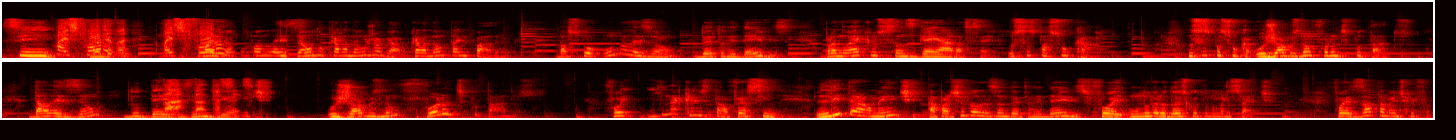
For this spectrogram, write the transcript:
Sim. Mas foram. eu- Mas, Mas foram. eu tô falando lesão do cara não jogar. O cara não tá em quadra. Bastou uma lesão do Anthony Davis pra não é que o Suns ganhara a série. O Suns passou o carro. O Suns passou o carro. Os jogos não foram disputados. Da lesão do Davis tá, em tá, sim, diante, os jogos não foram disputados. Foi inacreditável. Foi assim, literalmente, a partir da lesão do Anthony Davis, foi um número 2 contra o número 7. Foi exatamente o que foi.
